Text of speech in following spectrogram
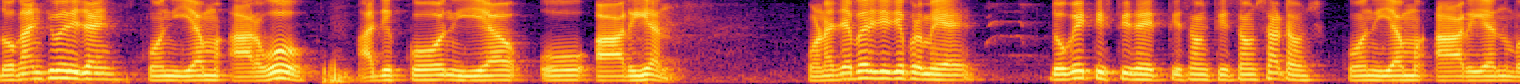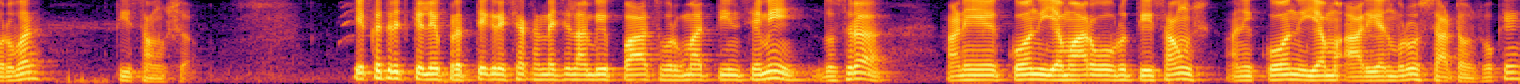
दोघांची बेरीज आहे कोण यम आर ओ आधी कोण य ओ आर एन कोणाच्या बेरजेचे प्रमेय आहे दोघेही तीस तीस आहेत तीस तीसांश साठ अंश कोण यम आर एन बरोबर अंश एकत्रित केले प्रत्येक रेषाखंडाची लांबी पाच वर्गमा तीन सेमी दुसरं आणि कोण यम आर तीस अंश आणि कोण यम आर एन बरोबर साठ अंश ओके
